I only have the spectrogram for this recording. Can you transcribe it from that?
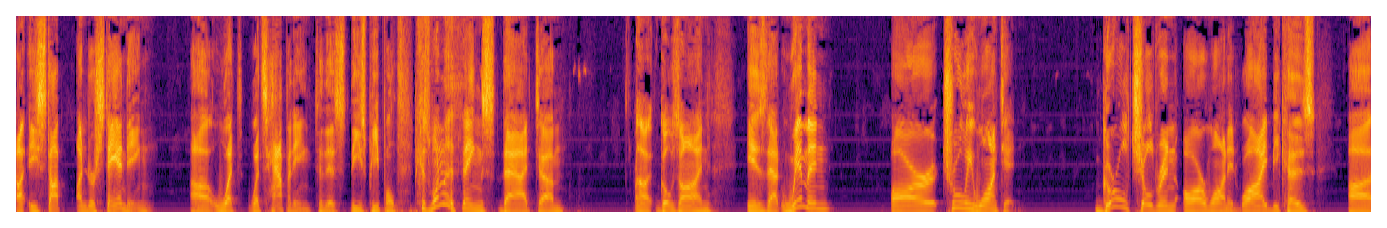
uh, you stop understanding uh, what what's happening to this these people. Because one of the things that um, uh, goes on is that women are truly wanted. Girl children are wanted. Why? Because uh,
